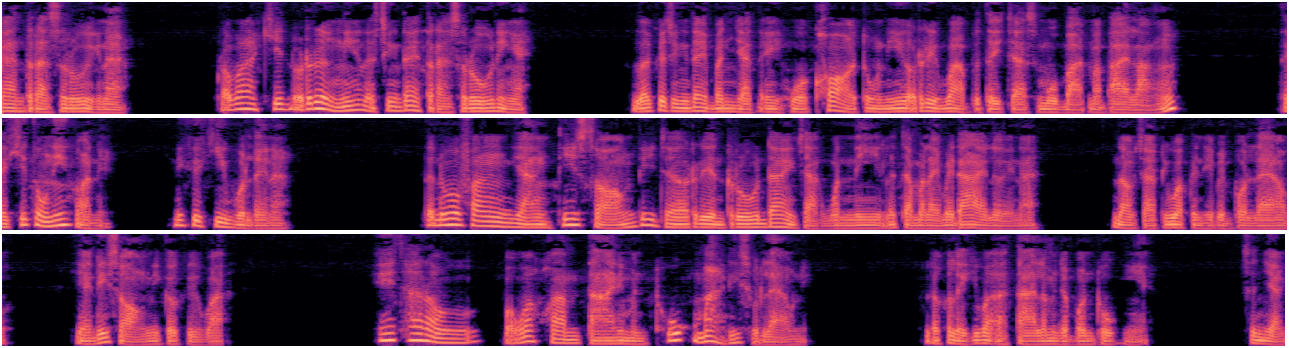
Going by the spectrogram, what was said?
การตรัสรู้อีกนะ เพราะว่าคิดเรื่องนี้เราจึงได้ตรัสรู้นี่ไง แล้วก็จึงได้บัญญัติไอ้หัวข้อตรงนี้เรียกว่าปฏิจจสมุปบาทมาภายหลัง แต่คิดตรงนี้ก่อนเนี่ยนี่คือ keyword เลยนะแต่นึกว่าฟังอย่างที่สองที่จะเรียนรู้ได้จากวันนี้แล้วจำอะไรไม่ได้เลยนะ นอกจากที่ว่าเป็นเหตุเป็นผลแล้ว อย่างที่สองนี่ก็คือว่า เอ๊ะถ้าเราบอกว่าความตายเนี่ยมันทุกข์มากที่สุดแล้วเนี่ยเราก็เลยคิดว่าอาตายแล้วมันจะบนทุกข์เนี่ยฉันอยาก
